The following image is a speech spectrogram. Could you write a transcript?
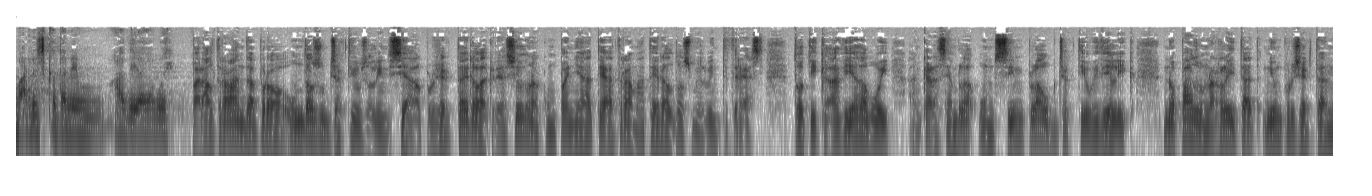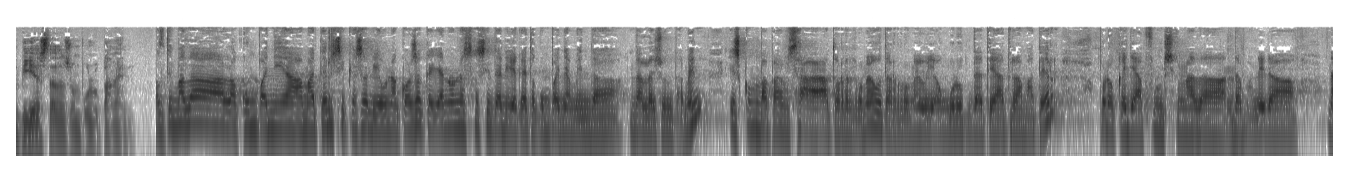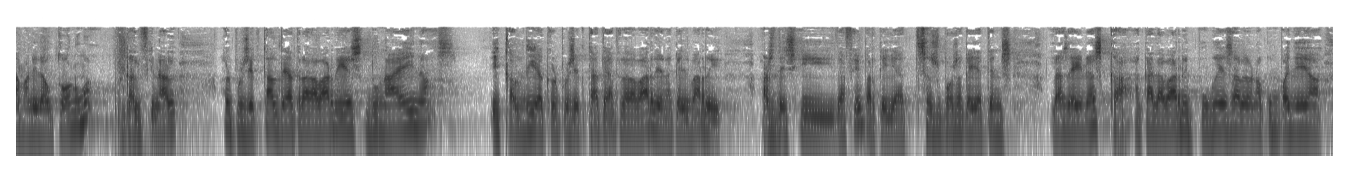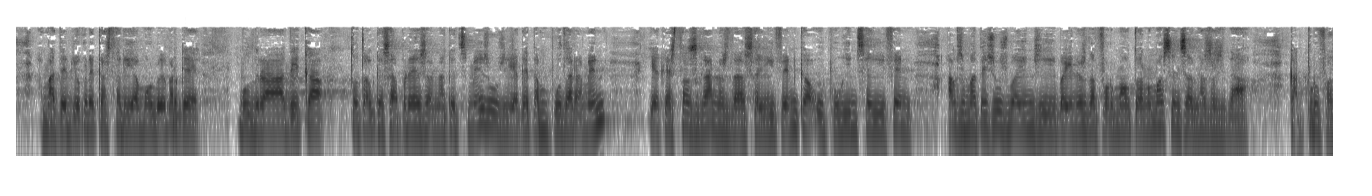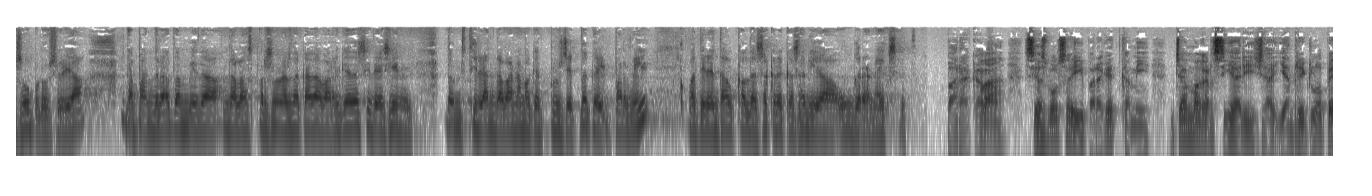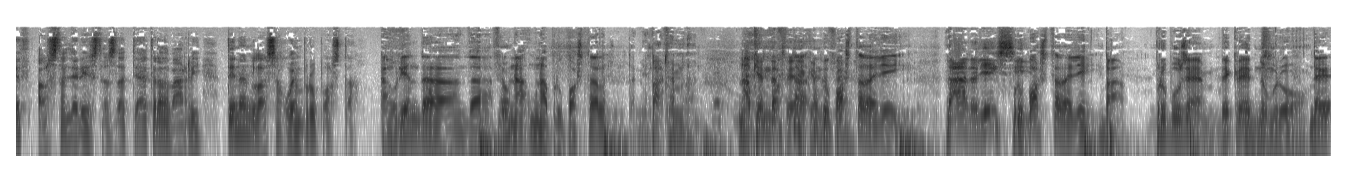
barris que tenim a dia d'avui. Per altra banda, però, un dels objectius a l'iniciar el projecte era la creació d'una companyia de teatre amateur el 2023, tot i que a dia d'avui encara sembla un simple objectiu idíl·lic, no pas una realitat ni un projecte en vies de desenvolupament. El tema de la companyia amateur sí que seria una cosa que ja no necessitaria aquest acompanyament de, de l'Ajuntament. És com va passar a Torre Romeu. A Torre Romeu hi ha un grup de teatre amateur, però que ja funciona de, de, manera, de manera autònoma, perquè al final el projecte del Teatre de Barri és donar eines i que el dia que el projecte de Teatre de Barri en aquell barri es deixi de fer, perquè ja se suposa que ja tens les eines, que a cada barri pogués haver una companyia amateur, jo crec que estaria molt bé perquè voldrà dir que tot el que s'ha après en aquests mesos i aquest empoderament i aquestes ganes de seguir fent, que ho puguin seguir fent els mateixos veïns i veïnes de forma autònoma sense necessitar cap professor, però això ja dependrà també de, de les persones de cada barri que decideixin doncs, tirar endavant amb aquest projecte que per mi, com a tinent d'alcaldessa, crec que seria un gran èxit. Per acabar, si es vol seguir per aquest camí, Jaume García Arija i Enric López, els talleristes de teatre de barri, tenen la següent proposta. Haurien de, de fer una, una proposta de l'Ajuntament. Va, fem-la. Una Què hem de proposta, fer? Què hem de proposta de llei. Ah, de llei sí. Proposta de llei. Va, proposem, decret número... De,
